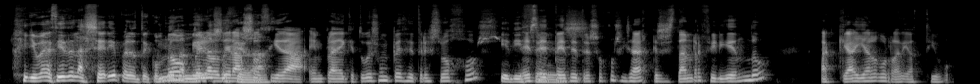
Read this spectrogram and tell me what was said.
Yo iba a decir de la serie, pero te compro No, también pero la de la sociedad. en plan de que tú ves un pez de tres ojos, Y ese pez de dices- tres ojos y sabes que se están refiriendo a que hay algo radioactivo.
